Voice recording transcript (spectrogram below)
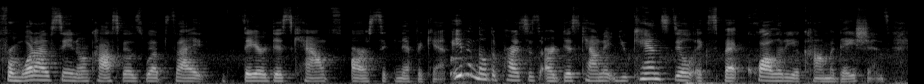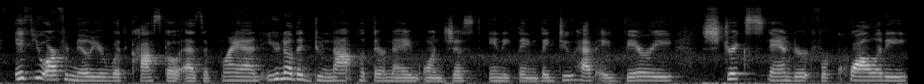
from what I've seen on Costco's website, their discounts are significant. Even though the prices are discounted, you can still expect quality accommodations. If you are familiar with Costco as a brand, you know they do not put their name on just anything. They do have a very strict standard for quality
